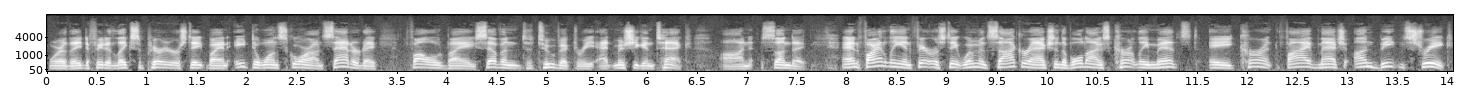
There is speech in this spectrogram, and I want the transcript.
where they defeated Lake Superior State by an eight to one score on Saturday, followed by a seven to two victory at Michigan Tech on Sunday. And finally, in Ferris State women's soccer action, the Bulldogs currently missed a current five-match unbeaten streak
